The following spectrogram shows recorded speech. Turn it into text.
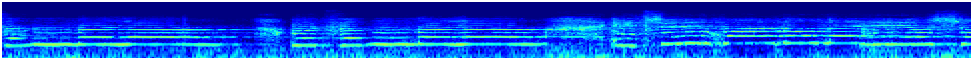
怎么了？我怎么了？一句话都没有说。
